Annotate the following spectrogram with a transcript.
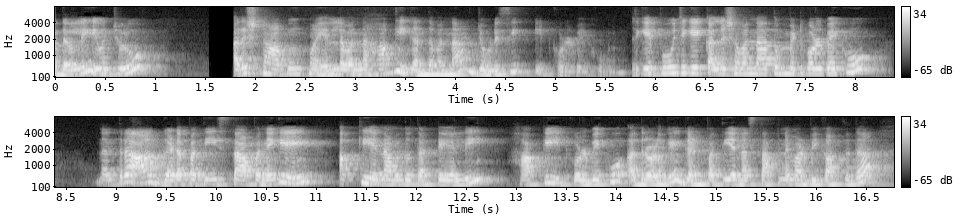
ಅದರಲ್ಲಿ ಒಂಚೂರು ಅರಿಶಿನ, ಕುಂಕುಮ ಎಲ್ಲವನ್ನ ಹಾಕಿ ಗಂಧವನ್ನು ಜೋಡಿಸಿ ಇಟ್ಕೊಳ್ಬೇಕು. ಜೊತೆಗೆ ಪೂಜೆಗೆ ಕಲಶವನ್ನು ತುಂಬಿಟ್ಕೊಳ್ಬೇಕು. ನಂತರ ಗಣಪತಿ ಸ್ಥಾಪನೆಗೆ ಅಕ್ಕಿಯನ್ನು ಒಂದು ತಟ್ಟೆಯಲ್ಲಿ ಹಾಕಿ ಇಟ್ಕೊಳ್ಬೇಕು. ಅದರೊಳಗೆ ಗಣಪತಿಯನ್ನು ಸ್ಥಾಪನೆ ಮಾಡಬೇಕಾಗ್ತದೆ.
